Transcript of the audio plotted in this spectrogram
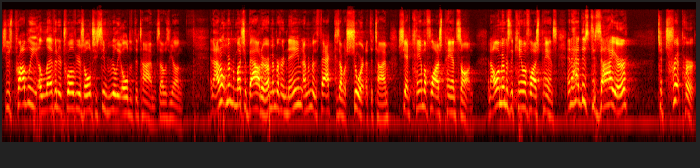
She was probably 11 or 12 years old. She seemed really old at the time because I was young. And I don't remember much about her. I remember her name, and I remember the fact, because I was short at the time, she had camouflage pants on. And all I remember is the camouflage pants. And I had this desire to trip her.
